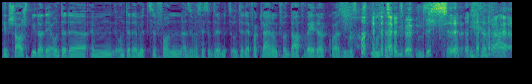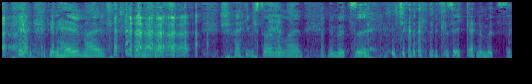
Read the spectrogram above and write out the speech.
den Schauspieler, der unter der, ähm, unter der Mütze von, also was heißt unter der Mütze, unter der Verkleidung von Darth Vader quasi das gespielt hat. den Helm halt. ich wisst doch, was ich meine. Eine Mütze. okay, das ist echt keine Mütze.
